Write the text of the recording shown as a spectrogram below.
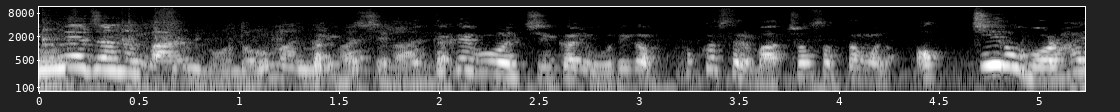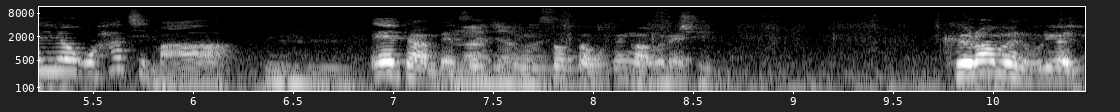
힘내자는 말은 뭐 너무 많네. 맞지 맞지. 어떻게 보면 지금까지 우리가 포커스를 맞췄었던 건 억지로 뭘 하려고 하지 마에 음. 대한 메시지도 맞아, 맞아. 있었다고 생각을 해. 그렇지. 그러면 우리가 이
